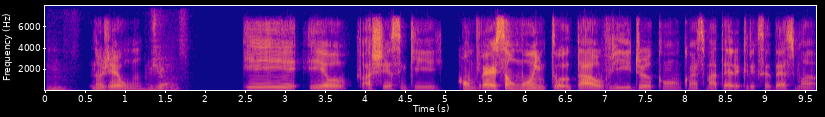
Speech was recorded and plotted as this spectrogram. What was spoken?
uhum. no G1. G1. E, e eu achei assim que conversam muito, tá? O vídeo com, com essa matéria. Eu queria que você desse uma,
